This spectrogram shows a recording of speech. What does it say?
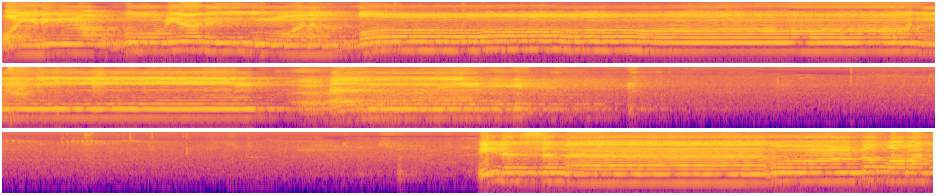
غير المغضوب عليهم ولا الضالين. آمين. إذا السماء انفطرت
